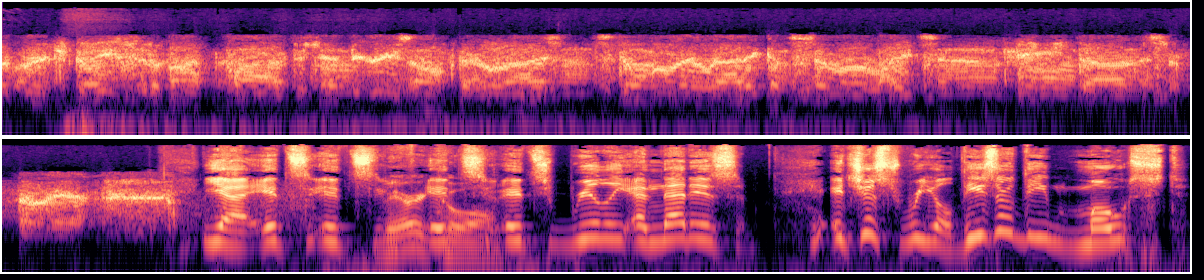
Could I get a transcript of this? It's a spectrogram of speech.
Woodbridge Base at about 5 to 10 degrees off the horizon, still moving erratic and similar lights and beaming down this over here. Yeah, it's it's Very it's, cool. It's really and that is it's just real. These are the most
